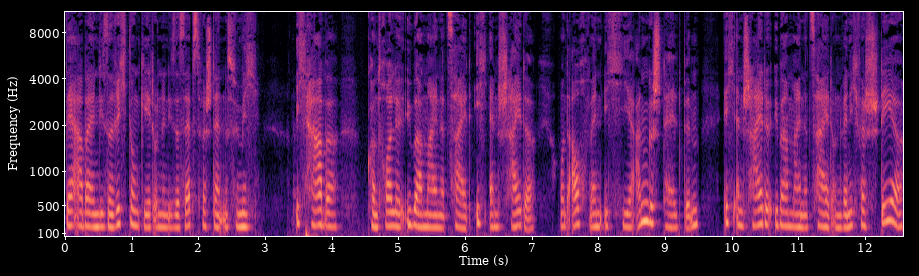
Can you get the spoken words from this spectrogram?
der aber in diese Richtung geht und in dieses Selbstverständnis für mich. Ich habe Kontrolle über meine Zeit. Ich entscheide. Und auch wenn ich hier angestellt bin, ich entscheide über meine Zeit. Und wenn ich verstehe,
